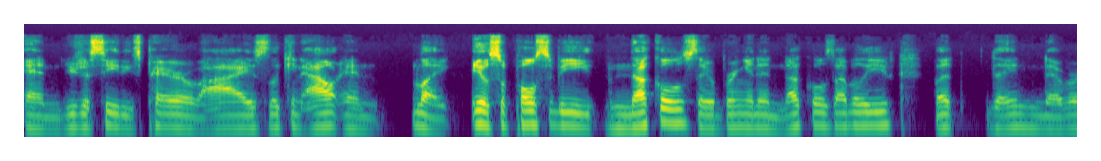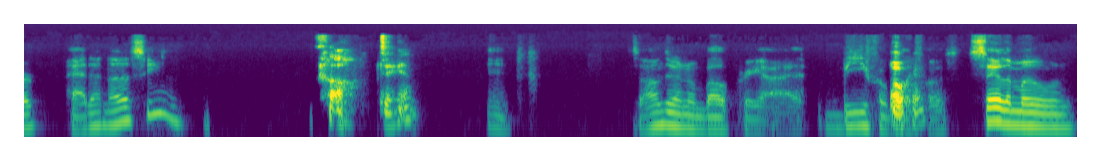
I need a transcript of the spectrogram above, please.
and you just see these pair of eyes looking out, and like it was supposed to be Knuckles. They were bringing in Knuckles, I believe, but they never had another season. Oh, damn. Yeah. So I'm doing them both pretty high. B for Okay. both of us. Sailor Moon.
